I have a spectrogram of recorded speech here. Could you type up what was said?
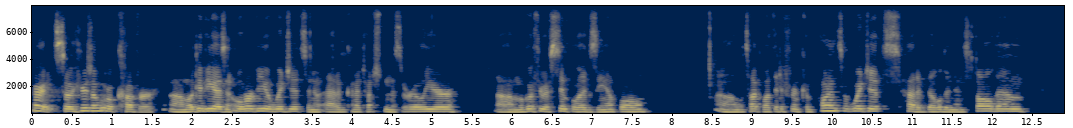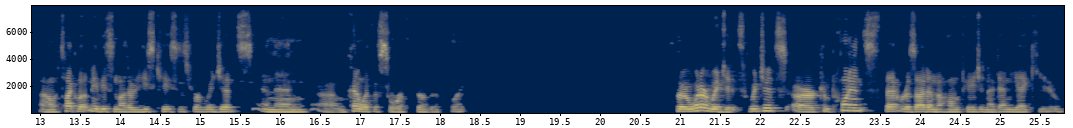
All right, so here's what we'll cover. Um, I'll give you guys an overview of widgets. I know Adam kind of touched on this earlier. Um, we'll go through a simple example. Uh, we'll talk about the different components of widgets, how to build and install them. Uh, we'll talk about maybe some other use cases for widgets, and then um, kind of what the source code looks like. So what are widgets? Widgets are components that reside on the homepage in IdentityIQ.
